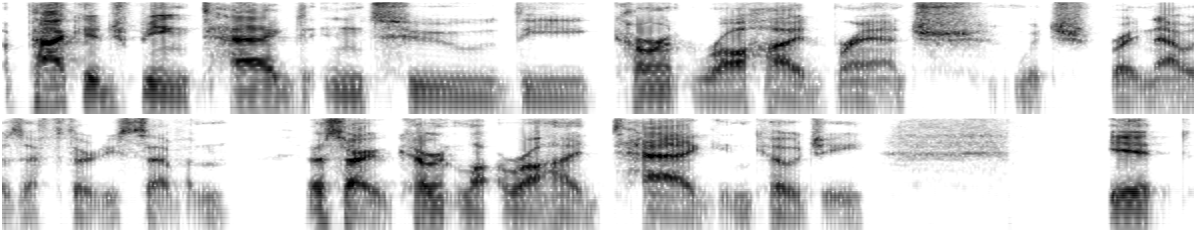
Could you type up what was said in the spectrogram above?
a package being tagged into the current rawhide branch, which right now is F37, oh, sorry, current rawhide tag in Koji, it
